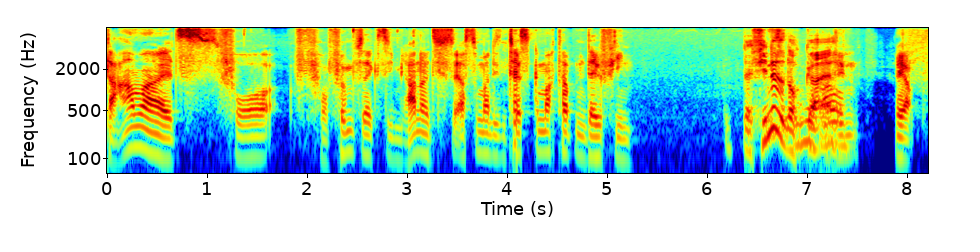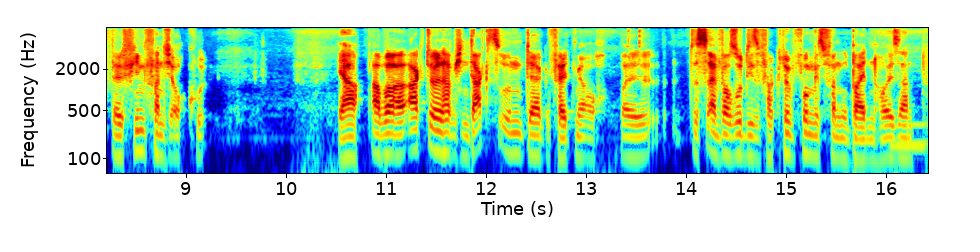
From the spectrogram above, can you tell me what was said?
damals vor, vor fünf, sechs, sieben Jahren, als ich das erste Mal diesen Test gemacht habe, einen Delfin. Delfine sind doch geil. Den, ja, Delfin fand ich auch cool. Ja, aber aktuell habe ich einen DAX und der gefällt mir auch, weil das einfach so diese Verknüpfung ist von den beiden Häusern.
